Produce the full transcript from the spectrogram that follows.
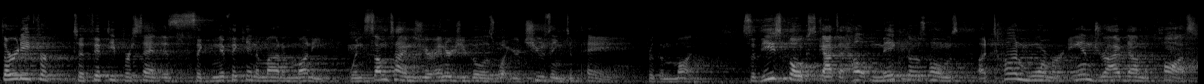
30 for, to 50% is a significant amount of money when sometimes your energy bill is what you're choosing to pay for the month. So these folks got to help make those homes a ton warmer and drive down the cost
